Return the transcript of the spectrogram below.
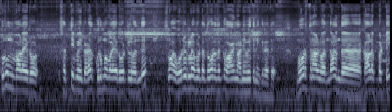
Kurumbapalaya road Sakthi main road Kurumbapalaya ரோட்டில் வந்து சுமார் ஒரு கிலோமீட்டர் தூரத்துக்கு வாங்க அணிவகுத்து நிற்கிறது. முகூர்த்த நாள் வந்தால் இந்த காலப்பட்டி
